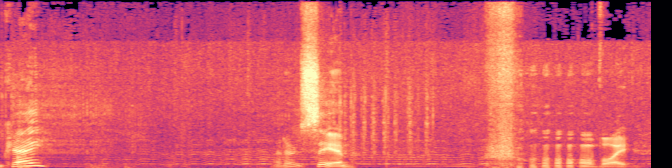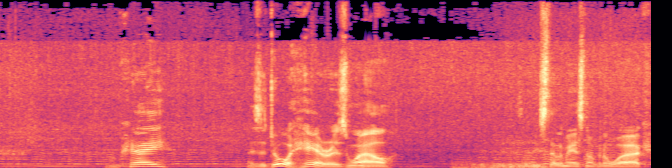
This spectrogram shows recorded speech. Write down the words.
Okay. I don't see him. oh boy. Okay. There's a door here as well. Something's telling me it's not going to work.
